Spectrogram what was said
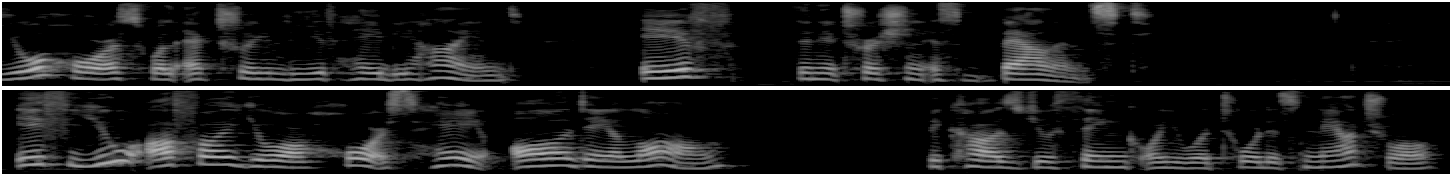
your horse will actually leave hay behind if the nutrition is balanced. If you offer your horse hay all day long because you think or you were told it's natural,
